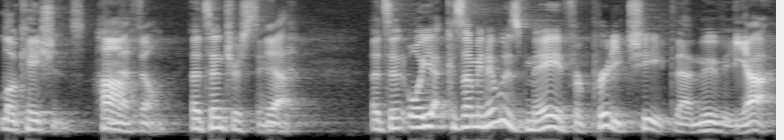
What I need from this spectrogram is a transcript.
locations huh. in that film. That's interesting. Yeah. That's it. Well, yeah, because I mean, it was made for pretty cheap. That movie. Yeah,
